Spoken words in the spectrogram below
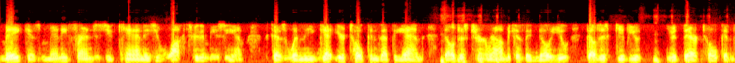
make as many friends as you can as you walk through the museum because when you get your tokens at the end, they'll just turn around because they know you. They'll just give you your, their tokens,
